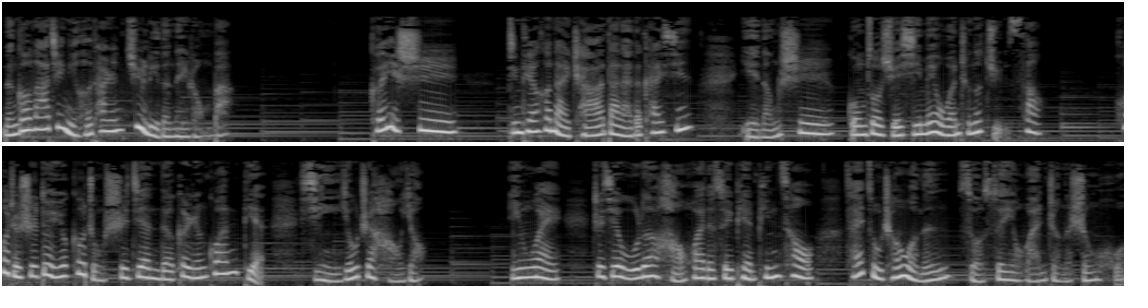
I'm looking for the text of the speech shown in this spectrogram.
能够拉近你和他人距离的内容吧。可以是今天喝奶茶带来的开心，也能是工作学习没有完成的沮丧，或者是对于各种事件的个人观点吸引优质好友。因为这些无论好坏的碎片拼凑，才组成我们琐碎又完整的生活。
